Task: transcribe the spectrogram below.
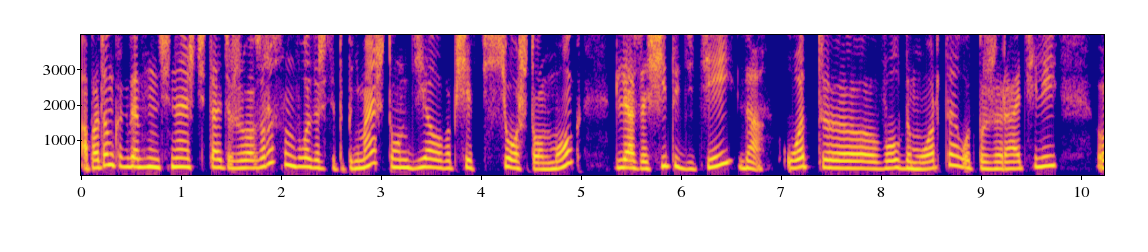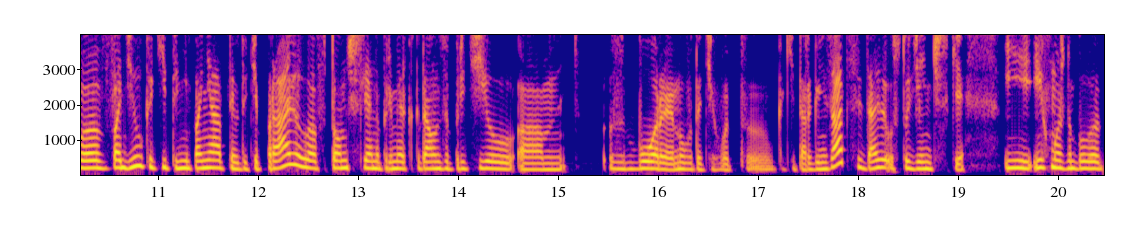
А потом, когда ты начинаешь читать уже во взрослом возрасте, ты понимаешь, что он делал вообще все, что он мог для защиты детей да от э, Волдеморта, от пожирателей, э, вводил какие-то непонятные вот эти правила, в том числе, например, когда он запретил э, сборы, ну, вот этих вот э, какие-то организации, да, студенческие, и их можно было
